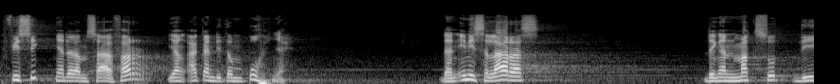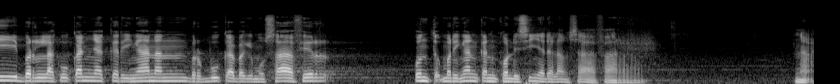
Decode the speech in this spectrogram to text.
fisiknya dalam safar yang akan ditempuhnya. Dan ini selaras dengan maksud diberlakukannya keringanan berbuka bagi musafir untuk meringankan kondisinya dalam safar. Nah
